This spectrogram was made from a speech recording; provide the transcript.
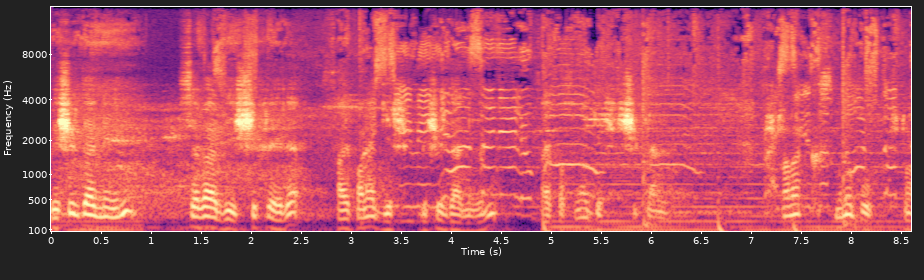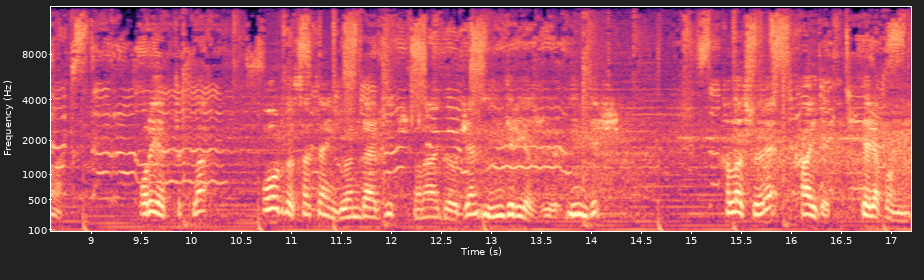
Beşir Derneği'nin size verdiği şifreyle sayfana gir. Beşir Derneği'nin sayfasına gir şifrenle. Tutanak kısmını bul. Tutanak. Oraya tıkla. Orada zaten gönderdiği tutanağı göreceksin. İndir yazıyor. İndir klasöre kaydet. Telefonun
